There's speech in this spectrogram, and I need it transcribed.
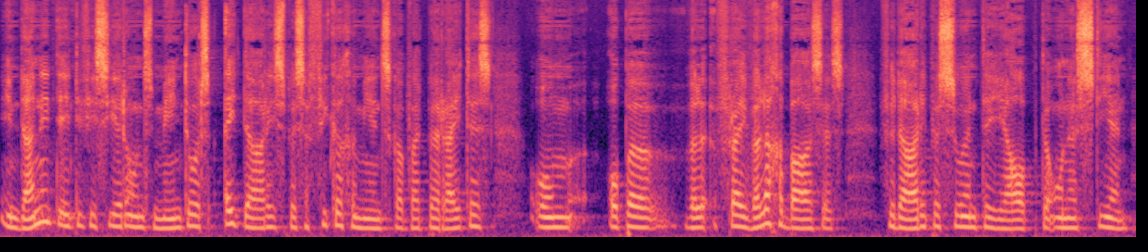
En dan identifiseer ons mentors uit daardie spesifieke gemeenskap wat bereid is om op 'n vrywillige basis vir daardie persoon te help, te ondersteun.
